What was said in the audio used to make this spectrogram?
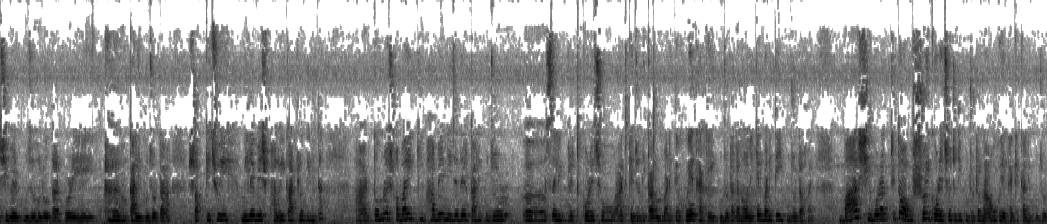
শিবের পুজো হলো তারপরে এই কালী পুজোটা সবকিছুই মিলে বেশ ভালোই কাটলো দিনটা। আর তোমরা সবাই কীভাবে নিজেদের কালী পুজোর সেলিব্রেট করেছ? আজকে যদি কারুর বাড়িতে হয়ে থাকে এই পুজোটা কেন অনেকের বাড়িতে এই পুজোটা হয়। বা শিবরাত্রি তো অবশ্যই করেছ যদি পুজোটা নাও হয়ে থাকে কালী পুজোর।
